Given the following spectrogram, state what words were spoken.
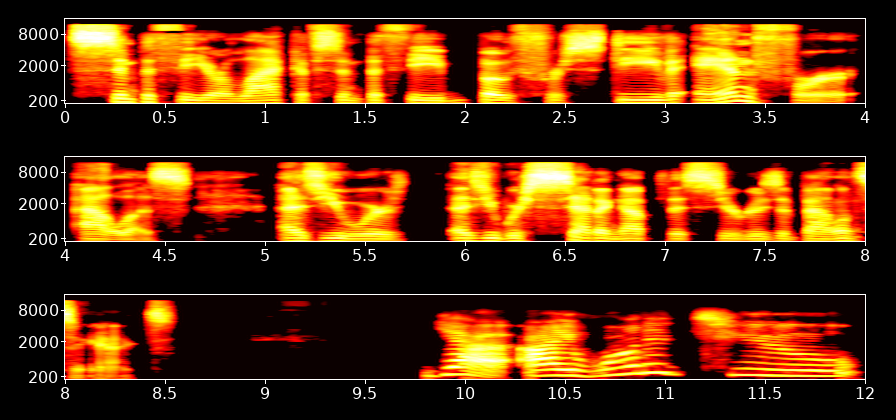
sympathy or lack of sympathy both for Steve and for Alice as you were as you were setting up this series of balancing acts? Yeah, I wanted to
